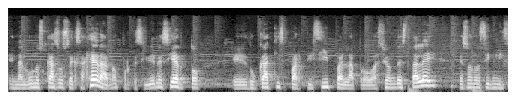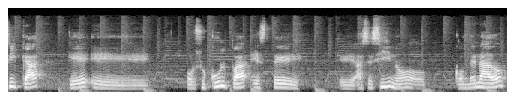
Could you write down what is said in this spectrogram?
en algunos casos se exagera, ¿no? Porque si bien es cierto, eh, Dukakis participa en la aprobación de esta ley, eso no significa que, eh, por su culpa este eh, asesino condenado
